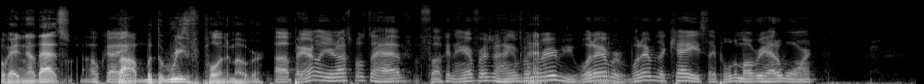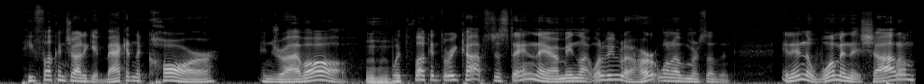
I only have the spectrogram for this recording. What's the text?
Okay, now that's Okay. Bob, but the reason for pulling him over. Uh, apparently, you're not supposed to have a fucking air freshener hanging from the rear view. Whatever, whatever the case, they pulled him over. He had a warrant. He fucking tried to get back in the car and drive off Mm-hmm. with fucking three cops just standing there. I mean, like, what if he would have hurt one of them or something? And then the woman that shot him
